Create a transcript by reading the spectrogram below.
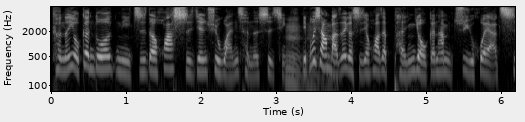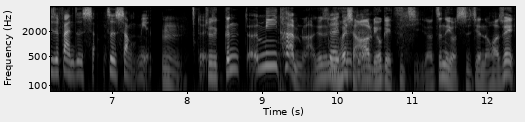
可能有更多你值得花时间去完成的事情，嗯、你不想把这个时间花在朋友跟他们聚会啊、吃饭这上这上面。嗯。就是跟 me time 啦，就是你会想要留给自己的，真的有时间的话，所以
